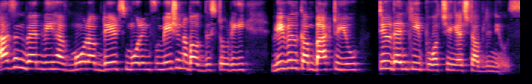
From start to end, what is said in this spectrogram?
As and when we have more updates, more information about this story, we will come back to you. Till then, keep watching HW News.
